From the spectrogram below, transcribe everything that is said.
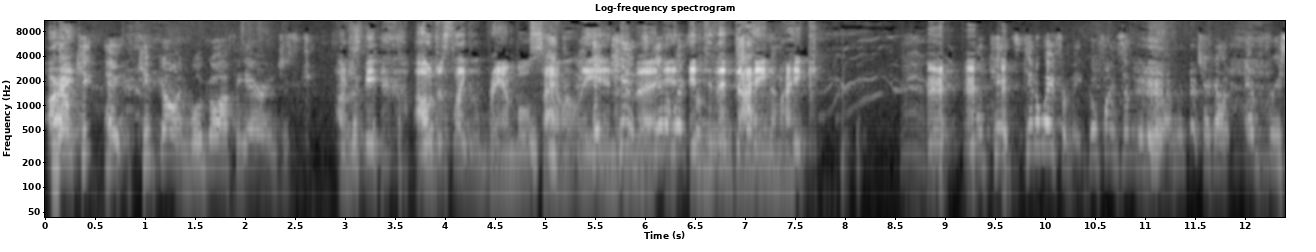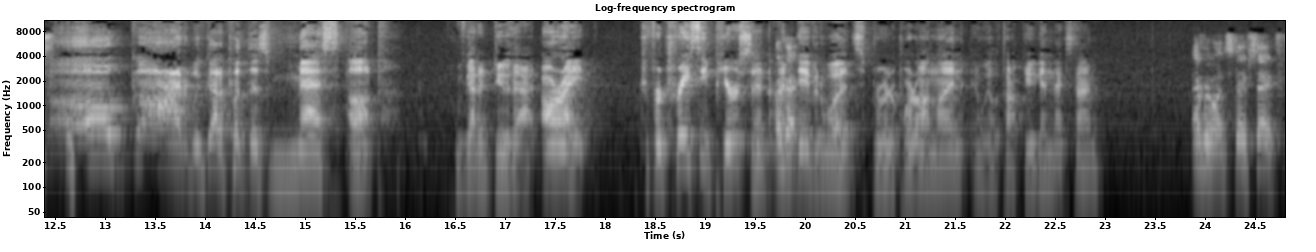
All no, right, keep, hey, keep going. We'll go off the air and just. I'll just be I'll just like ramble silently Hey, into kids, the into the dying mic. Hey, kids, get away from me. Go find something to do. I'm going to check out every. Oh God, we've got to put this mess up. We've got to do that. All right. For Tracy Pierson, I'm David Woods, Bruin Report Online, and we will talk to you again next time. Everyone, stay safe.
